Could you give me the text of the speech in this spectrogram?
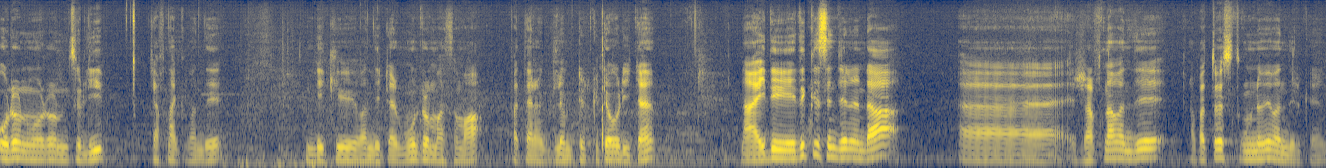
ஓடணும் ஓடணும்னு சொல்லி ஜஃப்னாக்கு வந்து இன்றைக்கு வந்துட்டேன். மூன்று மாதமாக பத்தாயிரம் கிலோமீட்டர் கிட்ட ஓடிட்டேன். நான் இது எதுக்கு செஞ்சேன்டா ஷஃப்னா வந்து நான் பத்து வருஷத்துக்கு முன்னவே வந்திருக்கேன்.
